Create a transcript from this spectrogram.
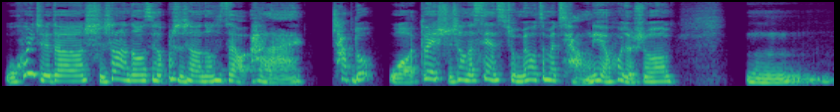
我会觉得时尚的东西和不时尚的东西在我看来差不多。我对时尚的 sense 就没有这么强烈，或者说，嗯，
